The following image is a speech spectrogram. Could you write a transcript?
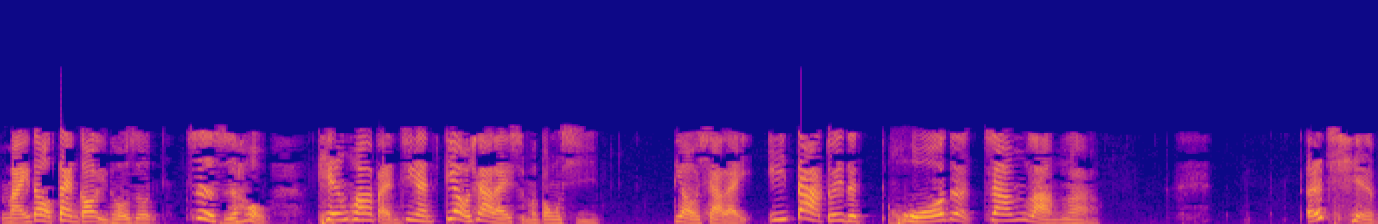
埋到蛋糕里头的时候，这时候天花板竟然掉下来什么东西？掉下来一大堆的活的蟑螂啊！而且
